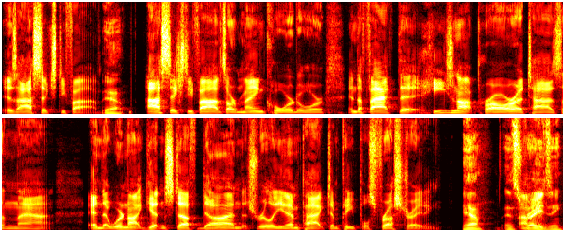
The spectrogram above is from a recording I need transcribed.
as I 65. Yeah. I 65 is our main corridor. And the fact that he's not prioritizing that and that we're not getting stuff done that's really impacting people's frustrating. Yeah, it's I mean- crazy.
